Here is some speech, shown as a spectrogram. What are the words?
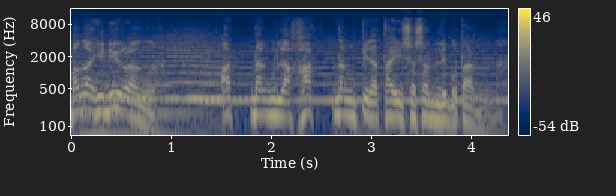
mga hinirang at ng lahat ng pinatay sa sanlibutan.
